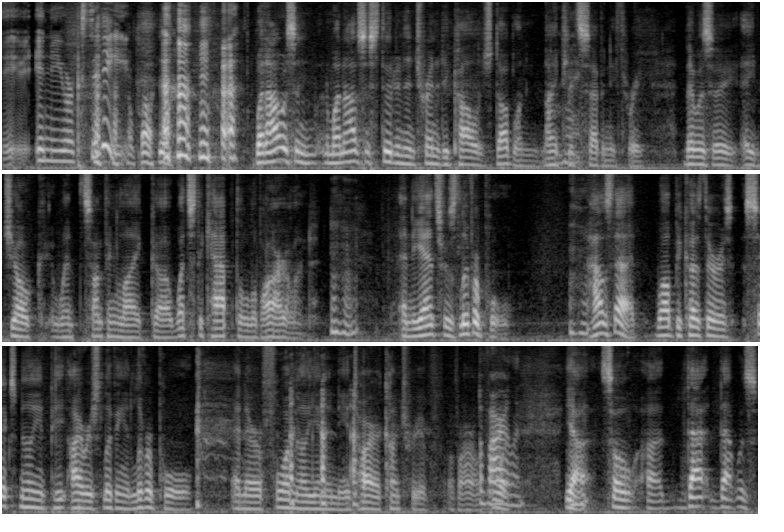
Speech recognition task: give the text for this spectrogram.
in New York City. Well, when I was in when I was a student in Trinity College, Dublin, 1973, there was a, a joke. It went something like, uh, "What's the capital of Ireland?" And the answer is Liverpool. How's that? Well, because there are six million pe- Irish living in Liverpool, and there are four million in the entire country of, of Ireland. Of Ireland. Yeah. So uh, that that was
